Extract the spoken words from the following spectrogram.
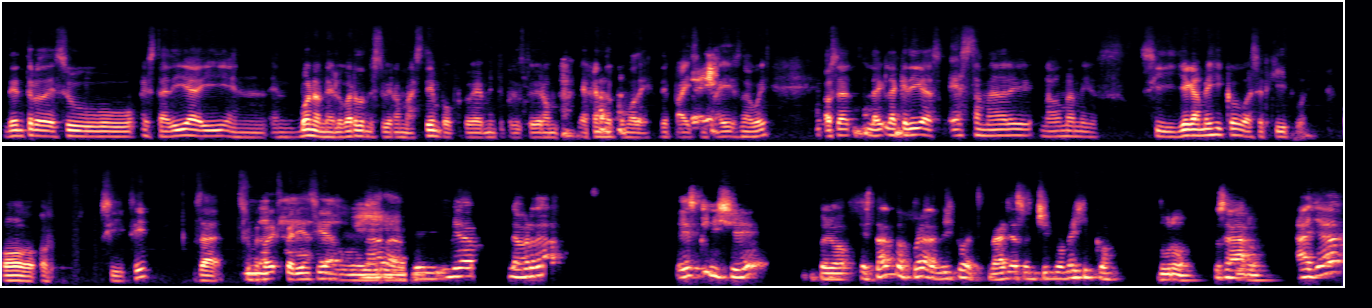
dentro de su estadía ahí en, en, bueno, en el lugar donde estuvieron más tiempo, porque obviamente pues estuvieron viajando como de, de país en país, ¿no, güey? O sea, la, la que digas, esta madre, no mames, si llega a México va a ser hit, güey. O, o sí, sí. O sea, su mejor experiencia. güey. Nada, güey. Mira, la verdad, es cliché, pero estando fuera de México extrañas un chingo México. Duro, O sea, duro. allá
